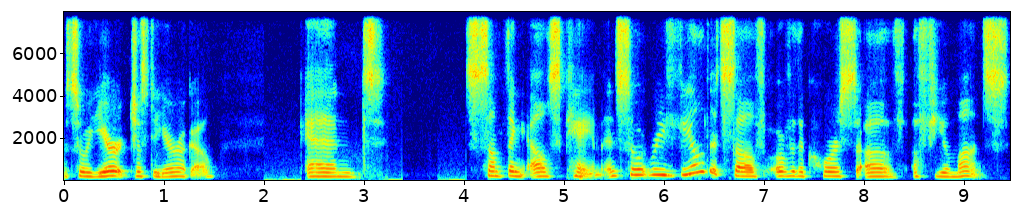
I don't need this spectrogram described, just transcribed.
So a year, just a year ago. And something else came. And so it revealed itself over the course of a few months,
